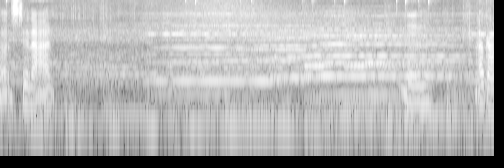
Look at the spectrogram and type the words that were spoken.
Let's do that. Hmm. Okay.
